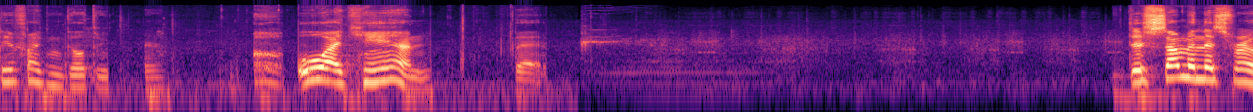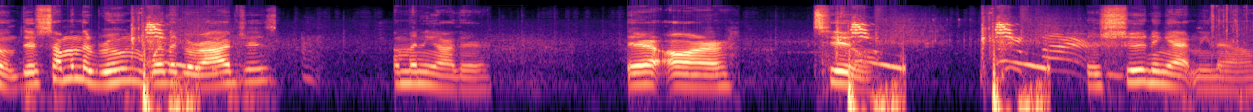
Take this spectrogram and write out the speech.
See if I can go through here. Oh, I can. Bet. There's some in this room. There's some in the room where the garage is. How many are there? There are two. They're shooting at me now.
